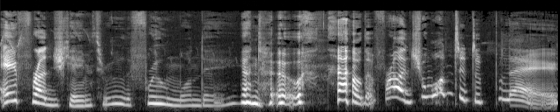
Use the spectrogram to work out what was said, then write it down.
A Frudge came through the Froom one day, and oh, how the Frudge wanted to play,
